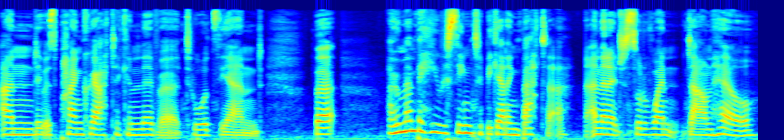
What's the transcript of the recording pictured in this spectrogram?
and it was pancreatic and liver towards the end. But I remember he was, seemed to be getting better, and then it just sort of went downhill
